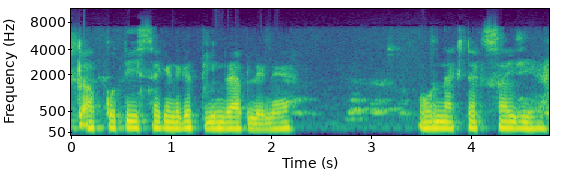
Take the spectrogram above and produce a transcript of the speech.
इसके आपको 30 सेकंड के तीन रैप लेने हैं। और नेक्स्ट एक्सरसाइज ये है।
